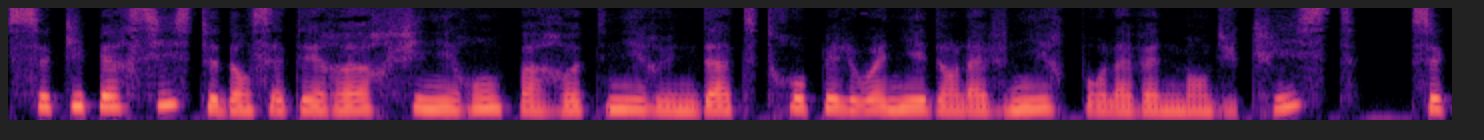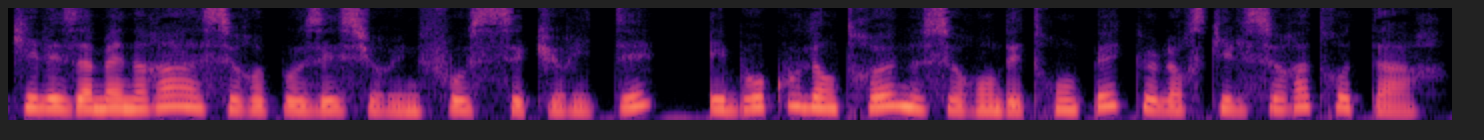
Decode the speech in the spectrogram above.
Ceux qui persistent dans cette erreur finiront par retenir une date trop éloignée dans l'avenir pour l'avènement du Christ, ce qui les amènera à se reposer sur une fausse sécurité, et beaucoup d'entre eux ne seront détrompés que lorsqu'il sera trop tard.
